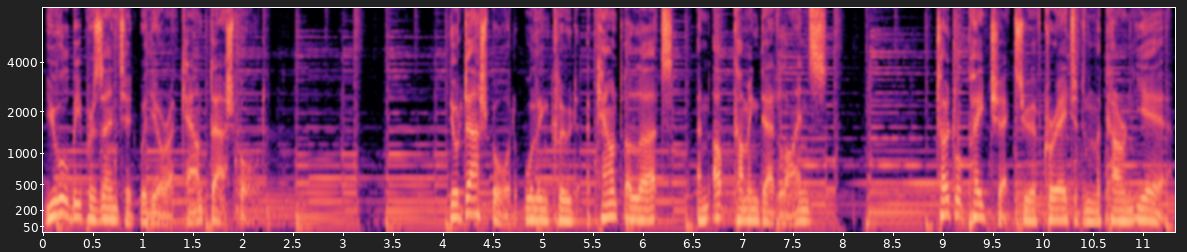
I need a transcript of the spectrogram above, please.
you will be presented with your account dashboard. Your dashboard will include account alerts and upcoming deadlines, total paychecks you have created in the current year,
